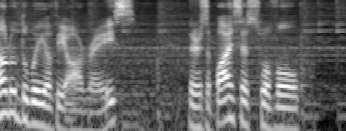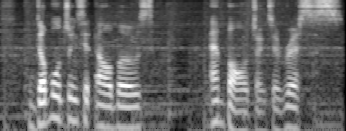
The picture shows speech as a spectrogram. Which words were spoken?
out of the way of the arm raise. There's a bicep swivel, double jointed elbows, and ball jointed wrists.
